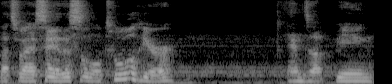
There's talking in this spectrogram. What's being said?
that's why I say this little tool here ends up being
